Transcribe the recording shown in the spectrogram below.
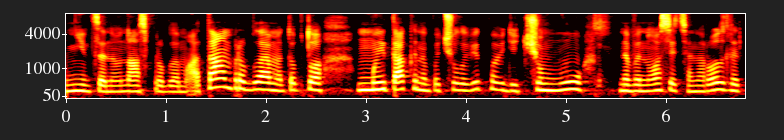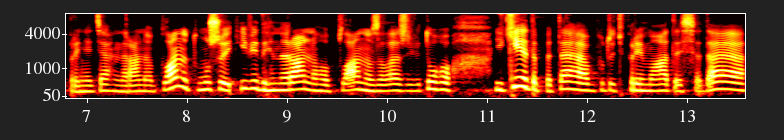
ні, це не у нас проблема, а там проблеми. Тобто ми так і не почули відповіді, чому не виноситься на розгляд прийняття генерального плану, тому що і від генерального плану залежить від того, які ДПТ будуть прийматися, де,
